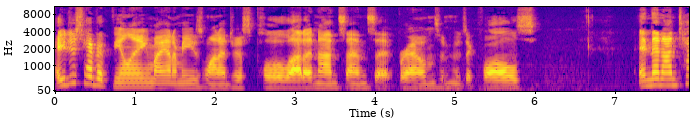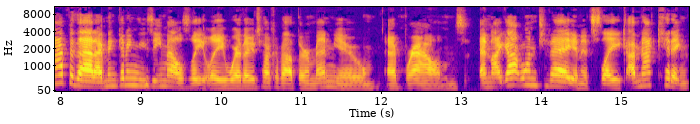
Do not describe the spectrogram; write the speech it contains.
I just have a feeling my enemies want to just pull a lot of nonsense at Browns and Hoosick Falls. And then on top of that, I've been getting these emails lately where they talk about their menu at Browns. And I got one today, and it's like, I'm not kidding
